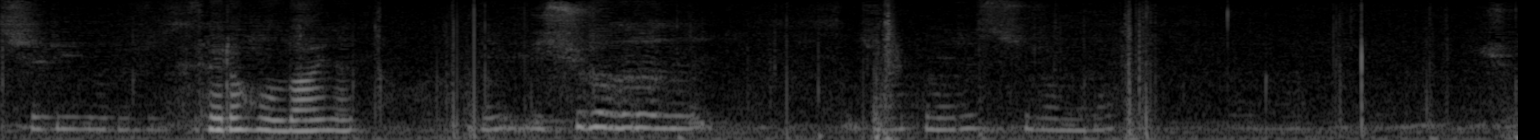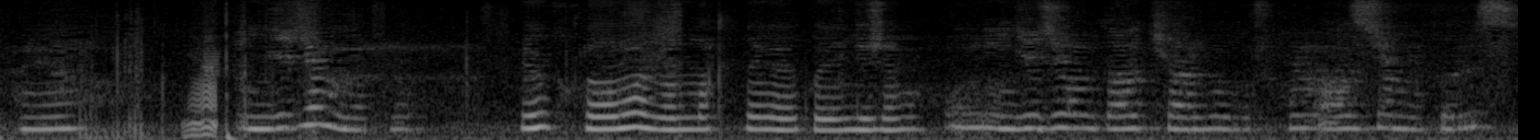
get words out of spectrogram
dışarıyı görürüz. Ferah oldu aynen. Şuralara cam koyarız şuralara. Şuraya. İnce cam mı yapalım? Yok normal normal. Ne gerek var ince cam. Onun ince cam daha karlı olur. Hem az cam yaparız.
